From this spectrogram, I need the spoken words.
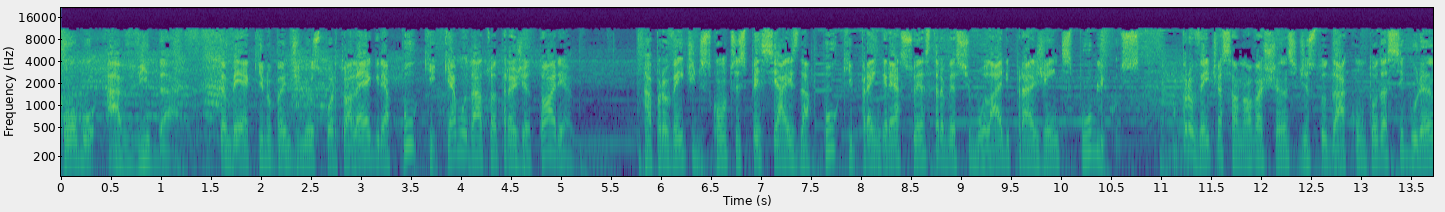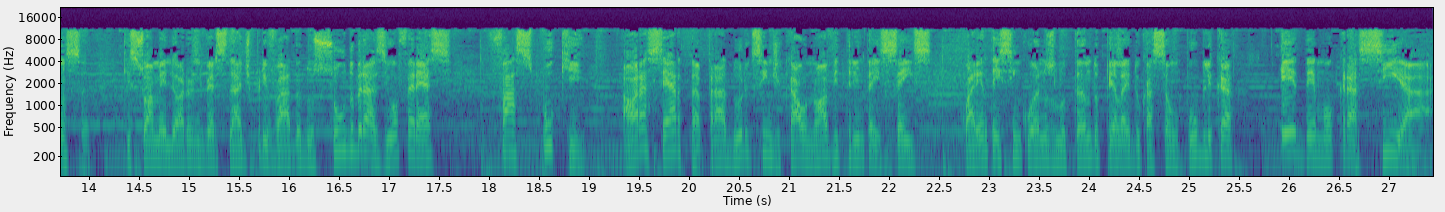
como a vida. Também aqui no Band News Porto Alegre, a PUC quer mudar sua trajetória? Aproveite descontos especiais da PUC para ingresso extra-vestibular e para agentes públicos. Aproveite essa nova chance de estudar com toda a segurança que só a melhor universidade privada do sul do Brasil oferece. Faz PUC. A hora certa para a Durg Sindical 936. 45 anos lutando pela educação pública e democracia.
